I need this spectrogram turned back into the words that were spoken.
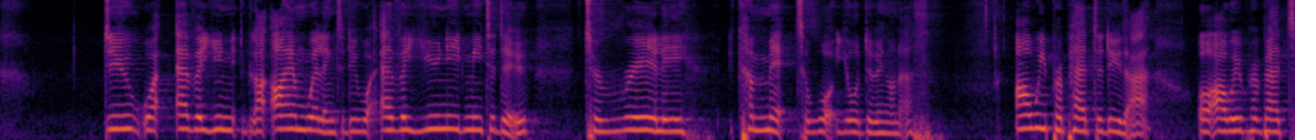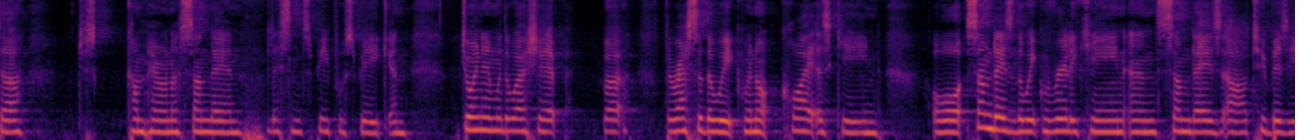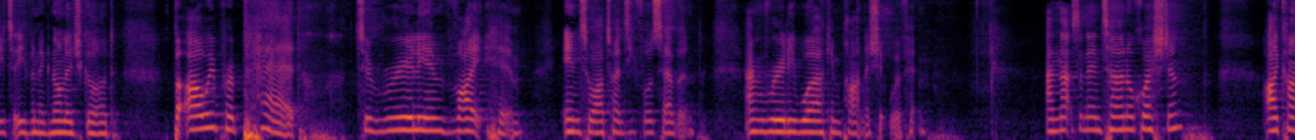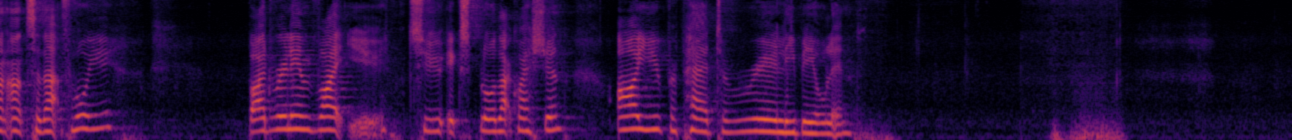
Do whatever you like I am willing to do whatever you need me to do to really commit to what you're doing on earth? Are we prepared to do that? Or are we prepared to just come here on a Sunday and listen to people speak and join in with the worship, but the rest of the week we're not quite as keen? Or some days of the week we're really keen, and some days are too busy to even acknowledge God. But are we prepared to really invite Him into our 24 7 and really work in partnership with Him? And that's an internal question. I can't answer that for you. But I'd really invite you to explore that question. Are you prepared to really be all in?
